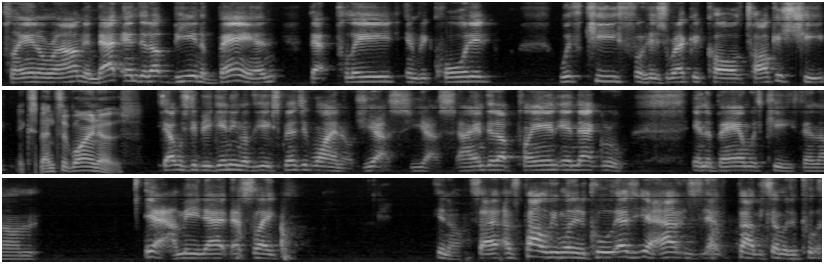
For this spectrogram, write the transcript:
playing around, and that ended up being a band that played and recorded with Keith for his record called "Talk Is Cheap." X-Pensive Winos. That was the beginning of the X-Pensive Winos. Yes, yes. I ended up playing in that group, in the band with Keith, and um, yeah, I mean that that's like, you know, so I, I was probably one of the cool. As, yeah, I was probably some of the cool.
